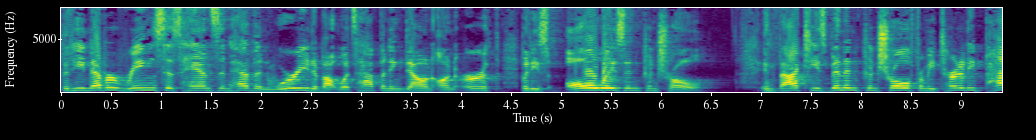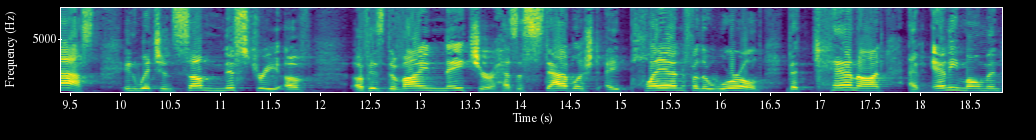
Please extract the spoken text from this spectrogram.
That he never wrings his hands in heaven, worried about what's happening down on earth, but he's always in control. In fact, he's been in control from eternity past, in which, in some mystery of, of his divine nature, has established a plan for the world that cannot, at any moment,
